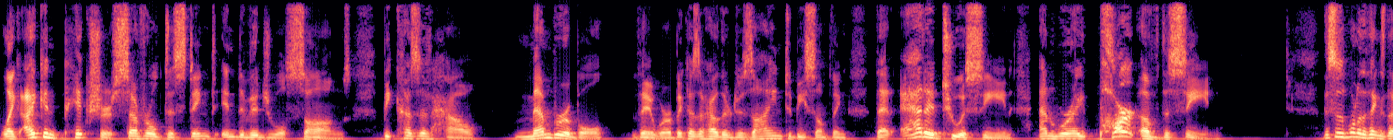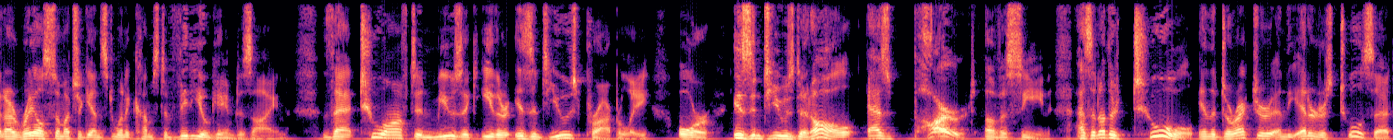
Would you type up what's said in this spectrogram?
Like I can picture several distinct individual songs because of how memorable they were, because of how they're designed to be something that added to a scene and were a part of the scene. This is one of the things that I rail so much against when it comes to video game design. That too often music either isn't used properly, or isn't used at all as part of a scene, as another tool in the director and the editor's toolset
